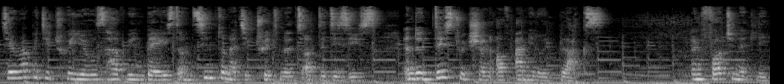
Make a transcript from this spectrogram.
therapeutic trios have been based on symptomatic treatment of the disease and the destruction of amyloid plaques. Unfortunately,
